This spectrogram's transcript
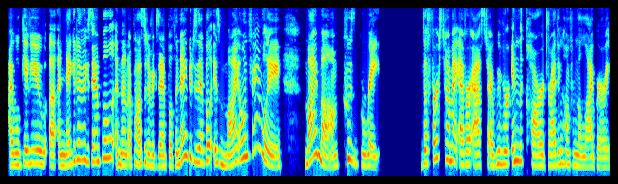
I will give you a, a, negative example and then a positive example. The negative example is my own family. My mom, who's great. The first time I ever asked her, we were in the car driving home from the library.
